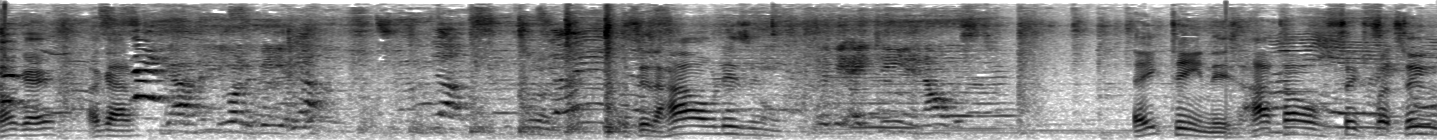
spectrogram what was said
Okay, I got him. Yeah, you want to be, uh, Is it how old is he? he'll be 18 in August. 18. Is how tall? Six foot two?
